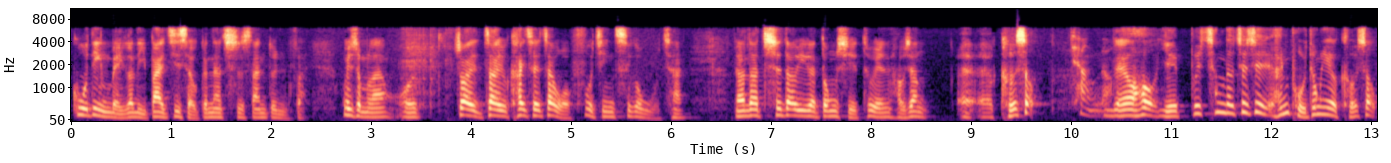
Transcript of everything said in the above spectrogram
固定每个礼拜至少跟他吃三顿饭。为什么呢？我在在开车在我父亲吃个午餐，然后他吃到一个东西，突然好像呃呃咳嗽，呛到，然后也不呛到，就是很普通一个咳嗽。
